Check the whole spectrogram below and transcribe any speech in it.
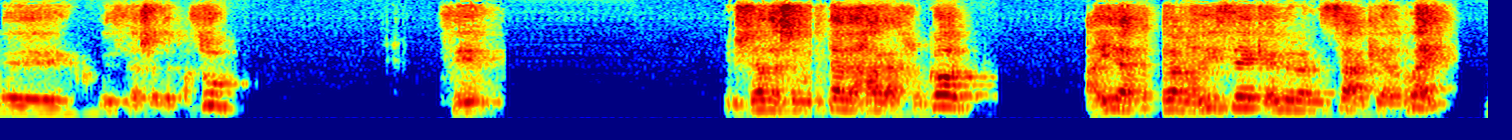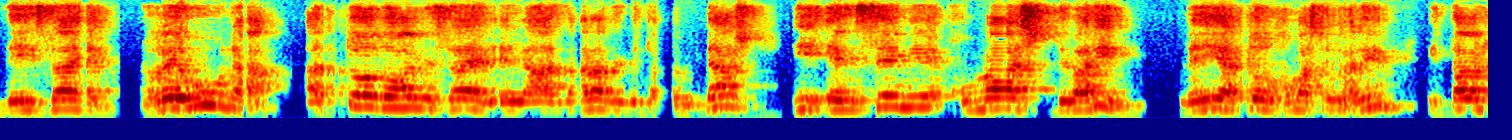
de, dice la shot de Pasuk, ¿sí? Bishat Shemitah de Hag Sukkot, Ahí la Torah nos dice que hay una misa que el rey de Israel reúna a todo a Israel en la Azara del Betamikdash y enseñe Humash de Barim. Leía todo Humash de Barim estaban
